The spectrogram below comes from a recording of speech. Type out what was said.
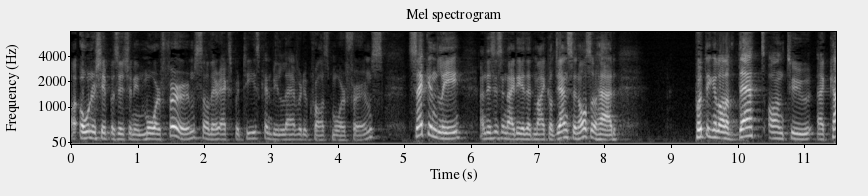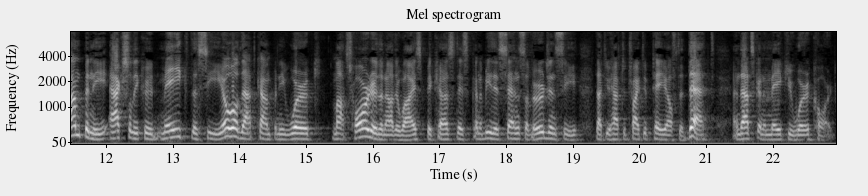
uh, ownership position in more firms, so their expertise can be levered across more firms. Secondly, and this is an idea that Michael Jensen also had, putting a lot of debt onto a company actually could make the CEO of that company work much harder than otherwise because there's going to be this sense of urgency that you have to try to pay off the debt, and that's going to make you work hard.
